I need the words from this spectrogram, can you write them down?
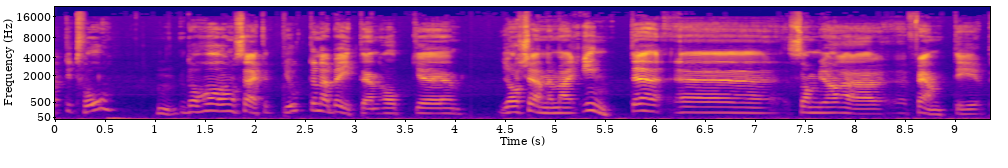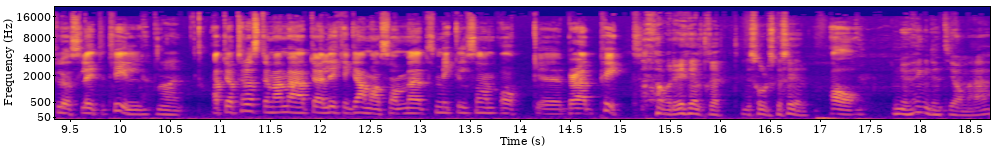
42, Mm. då har hon säkert gjort den här biten och eh, jag känner mig inte eh, som jag är 50 plus lite till. Nej. Att jag tröstar mig med att jag är lika gammal som Mads Mikkelsen och eh, Brad Pitt. Ja, det är helt rätt. Det är så du ska se det. Ja. Nu hängde inte jag med.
